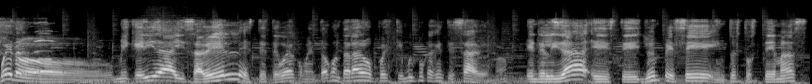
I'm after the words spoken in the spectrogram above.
Bueno, mi querida Isabel, este, te voy a comentar, contar algo pues que muy poca gente sabe, ¿no? En realidad, este, yo empecé en todos estos temas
